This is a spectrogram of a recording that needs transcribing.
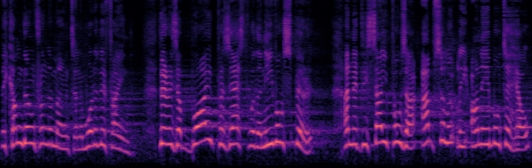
They come down from the mountain, and what do they find? There is a boy possessed with an evil spirit, and the disciples are absolutely unable to help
